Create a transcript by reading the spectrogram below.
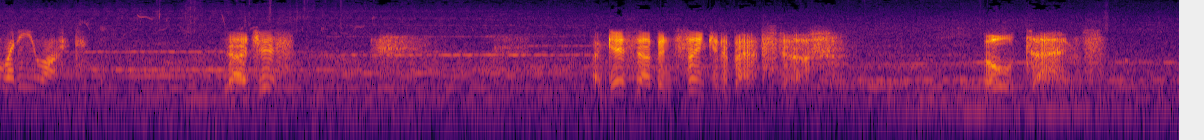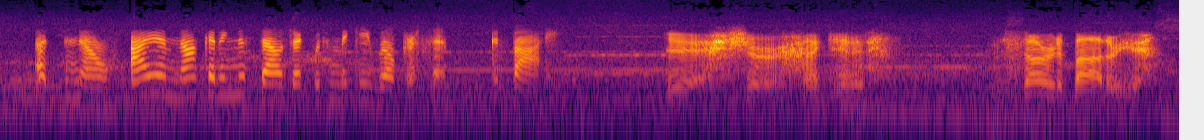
What do you want? I just... I guess I've been thinking about stuff. Old times. Uh, no, I am not getting nostalgic with Mickey Wilkerson. Goodbye. Yeah, sure, I get it. I'm sorry to bother you.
